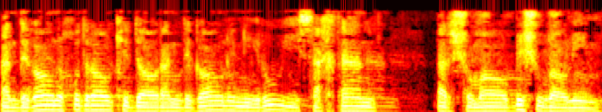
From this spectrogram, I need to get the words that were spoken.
بندگان خود را که دارندگان نیروی سختند بر شما بشورانیم.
